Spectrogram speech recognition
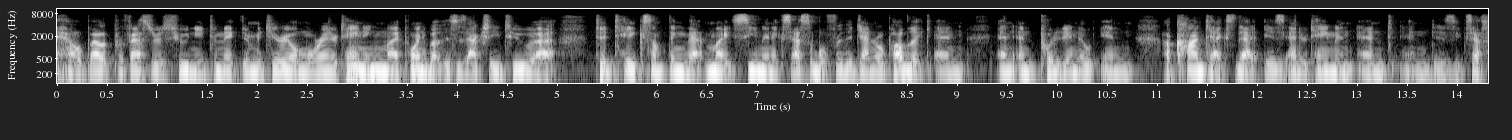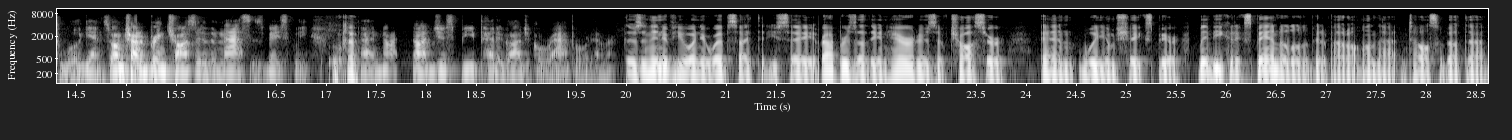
help out professors who need to make their material more entertaining. My point about this is actually to uh, to take something that might seem inaccessible for the general public and and and put it in a in a context that is entertainment and and is accessible again. So I'm trying to bring Chaucer to the masses, basically, okay. uh, not not just be pedagogical rap or whatever. There's an interview on your website that you say rappers are the inheritors of Chaucer and William Shakespeare. Maybe you could expand a little bit about on that and tell us about that.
